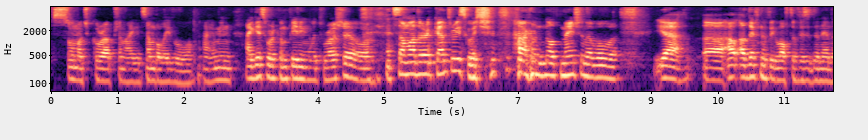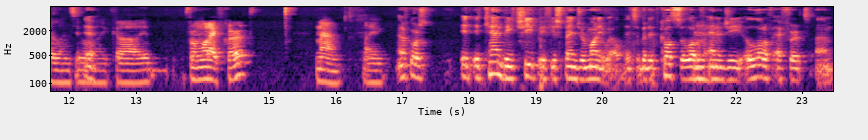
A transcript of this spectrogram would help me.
so much corruption, like it's unbelievable. I mean, I guess we're competing with Russia or some other countries which are not mentionable. But yeah, uh, I'll, I'll definitely love to visit the Netherlands. You know, Yeah. like uh, it, from what I've heard, man, like and of course. It, it can be cheap if you spend your money well. It's but it costs a lot of Mm. energy, a lot of effort. Um,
